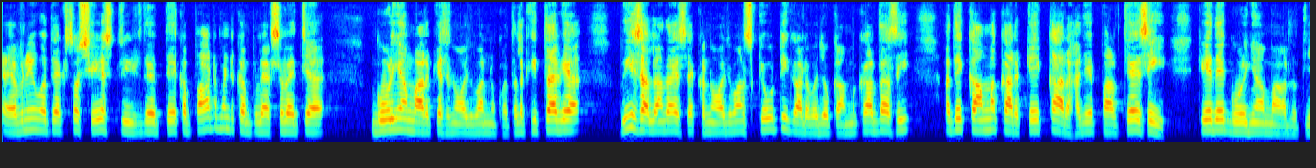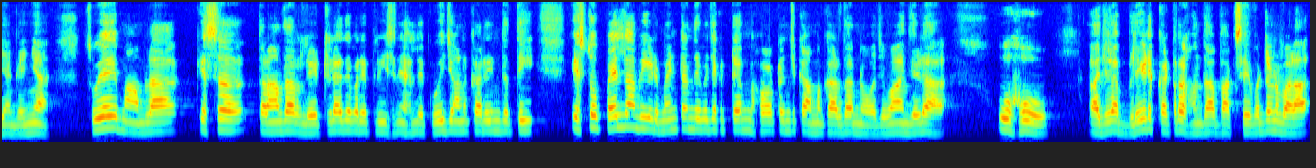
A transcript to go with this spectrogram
ਐਵਨਿਊ ਅਤੇ 106 ਸਟਰੀਟ ਦੇ ਉੱਤੇ ਇੱਕ ਅਪਾਰਟਮੈਂਟ ਕੰਪਲੈਕਸ ਵਿੱਚ ਗੋਲੀਆਂ ਮਾਰ ਕੇ ਇਸ ਨੌਜਵਾਨ ਨੂੰ ਕਤਲ ਕੀਤਾ ਗਿਆ। 20 ਸਾਲਾਂ ਦਾ ਇਹ ਸਿੱਖ ਨੌਜਵਾਨ ਸਿਕਿਉਰਿਟੀ ਗਾਰਡ ਵਜੋਂ ਕੰਮ ਕਰਦਾ ਸੀ ਅਤੇ ਕੰਮ ਕਰਕੇ ਘਰ ਹਜੇ ਪਰਤਿਆ ਸੀ ਕਿ ਇਹਦੇ ਗੋਲੀਆਂ ਮਾਰ ਦਿੱਤੀਆਂ ਗਈਆਂ। ਸੋ ਇਹ ਮਾਮਲਾ ਕਿਸ ਤਰ੍ਹਾਂ ਦਾ ਰਿਲੇਟਡ ਹੈ ਇਹਦੇ ਬਾਰੇ ਪੁਲਿਸ ਨੇ ਹਲੇ ਕੋਈ ਜਾਣਕਾਰੀ ਨਹੀਂ ਦਿੱਤੀ। ਇਸ ਤੋਂ ਪਹਿਲਾਂ ਵੀ ਐਡਮਿੰਟਨ ਦੇ ਵਿੱਚ ਇੱਕ ਟਿਮ ਹਾਰਟਨ 'ਚ ਕੰਮ ਕਰਦਾ ਨੌਜਵਾਨ ਜਿਹੜਾ, ਉਹ ਜਿਹੜਾ ਬਲੇਡ ਕਟਰ ਹੁੰਦਾ ਬਕਸੇ ਵੱਢਣ ਵਾਲਾ,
